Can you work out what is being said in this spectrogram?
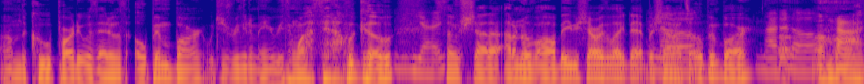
Um, the cool part was that it was open bar, which is really the main reason why I said I would go. Yikes. So shout out. I don't know if all baby showers are like that, but shout out to open bar. not at all. Uh-huh. Nah.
